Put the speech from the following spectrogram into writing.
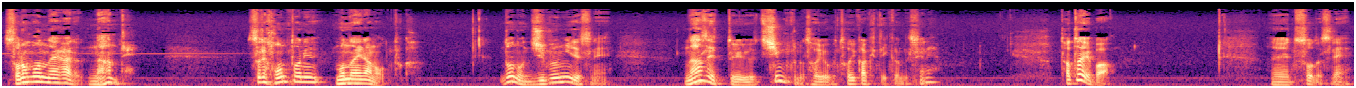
その問題がある。なんで？それ本当に問題なの？とか、どんどん自分にですね、なぜというシンプルな問いを問いかけていくんですよね。例えば、えっ、ー、と、そうですね。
